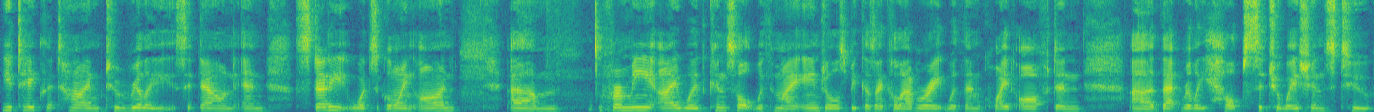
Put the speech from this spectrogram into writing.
you take the time to really sit down and study what's going on, um, for me, I would consult with my angels because I collaborate with them quite often. Uh, that really helps situations to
